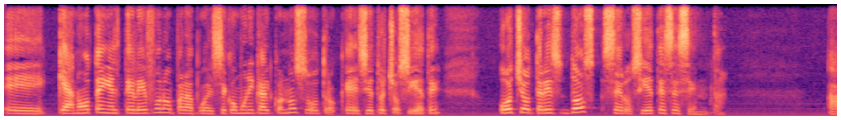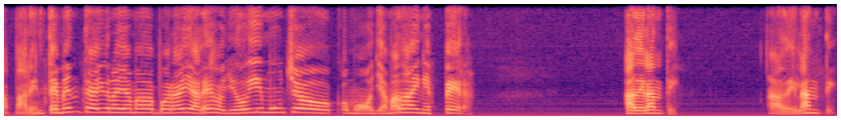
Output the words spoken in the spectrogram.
eh, que anoten el teléfono para poderse comunicar con nosotros, que es 787-832-0760. Aparentemente hay una llamada por ahí, Alejo. Yo oí mucho como llamadas en espera. Adelante. Adelante.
